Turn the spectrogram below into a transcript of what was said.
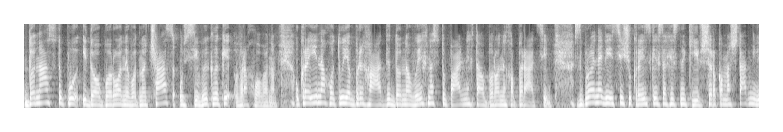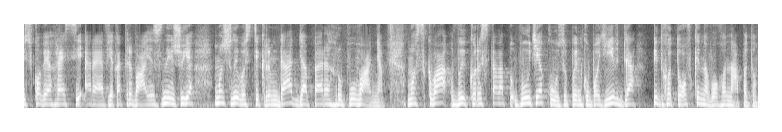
До наступу і до оборони водночас усі виклики враховано. Україна готує бригади до нових наступальних та оборонних операцій. Збройна відсіч українських захисників, широкомасштабні військові агресії РФ, яка триває, знижує можливості Кремля для перегрупування. Москва використала будь-яку зупинку боїв для підготовки нового нападу.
